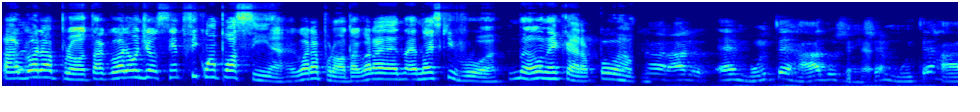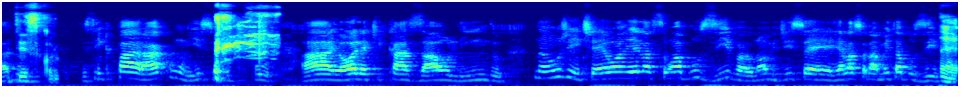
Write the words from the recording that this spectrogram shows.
Agora pronto, agora onde eu sento fica uma pocinha. Agora pronto, agora é, é nós que voa. Não, né, cara? Porra. Caralho, é muito errado, gente. É muito errado. Desculpa. Vocês têm que parar com isso. tipo, ai, olha que casal lindo. Não, gente, é uma relação abusiva. O nome disso é relacionamento abusivo. É,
